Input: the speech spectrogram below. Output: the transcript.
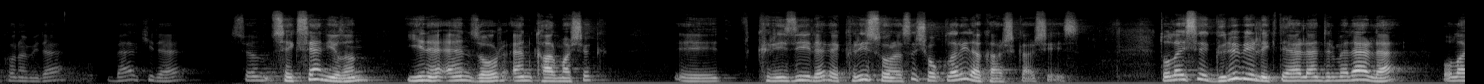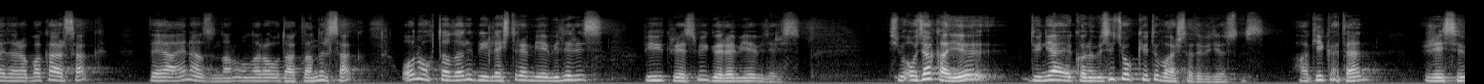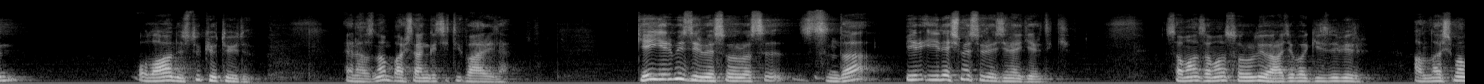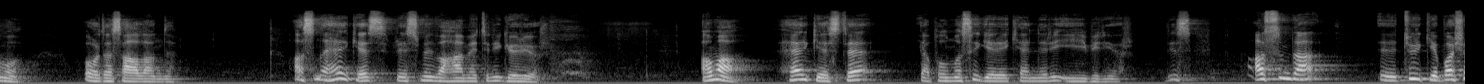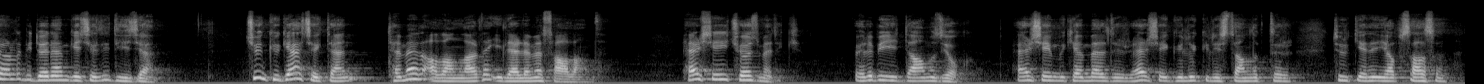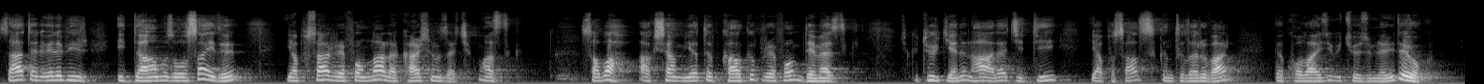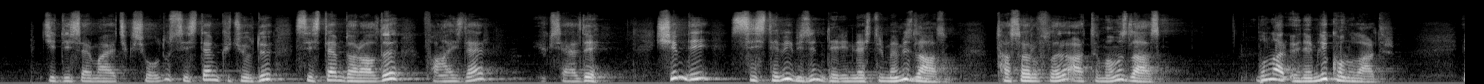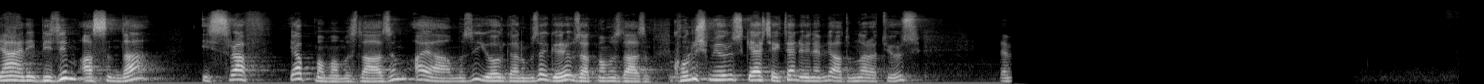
ekonomide belki de son 80 yılın yine en zor, en karmaşık e, kriziyle ve kriz sonrası şoklarıyla karşı karşıyayız. Dolayısıyla günübirlik değerlendirmelerle olaylara bakarsak veya en azından onlara odaklanırsak o noktaları birleştiremeyebiliriz, büyük resmi göremeyebiliriz. Şimdi Ocak ayı dünya ekonomisi çok kötü başladı biliyorsunuz. Hakikaten resim olağanüstü kötüydü. En azından başlangıç itibariyle. G20 zirve sonrasında bir iyileşme sürecine girdik. Zaman zaman soruluyor acaba gizli bir anlaşma mı orada sağlandı? Aslında herkes resmin vahametini görüyor. Ama herkes de yapılması gerekenleri iyi biliyor. Biz aslında e, Türkiye başarılı bir dönem geçirdi diyeceğim. Çünkü gerçekten temel alanlarda ilerleme sağlandı. Her şeyi çözmedik. Öyle bir iddiamız yok. Her şey mükemmeldir, her şey güllük gülistanlıktır. Türkiye'nin yapısalsın. Zaten öyle bir iddiamız olsaydı yapısal reformlarla karşınıza çıkmazdık. Sabah akşam yatıp kalkıp reform demezdik. Çünkü Türkiye'nin hala ciddi yapısal sıkıntıları var ve kolaycı bir çözümleri de yok. Ciddi sermaye çıkışı oldu, sistem küçüldü, sistem daraldı, faizler yükseldi. Şimdi sistemi bizim derinleştirmemiz lazım. Tasarrufları artırmamız lazım. Bunlar önemli konulardır. Yani bizim aslında israf yapmamamız lazım. Ayağımızı yorganımıza göre uzatmamız lazım. Konuşmuyoruz, gerçekten önemli adımlar atıyoruz.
